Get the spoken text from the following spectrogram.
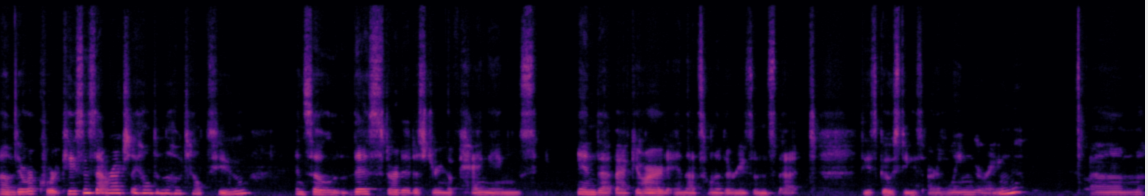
Um, there were court cases that were actually held in the hotel too. And so this started a string of hangings in that backyard. And that's one of the reasons that these ghosties are lingering. Um,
